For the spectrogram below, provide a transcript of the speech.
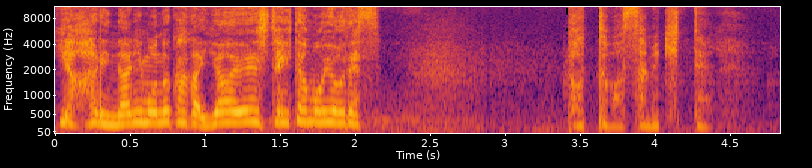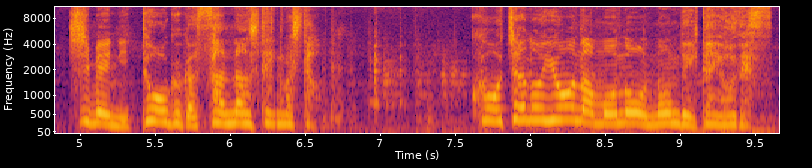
やはり何者かが野営していた模様ですポットは冷め切って地面に闘具が散乱していました。紅茶のようなものを飲んでいたようです。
